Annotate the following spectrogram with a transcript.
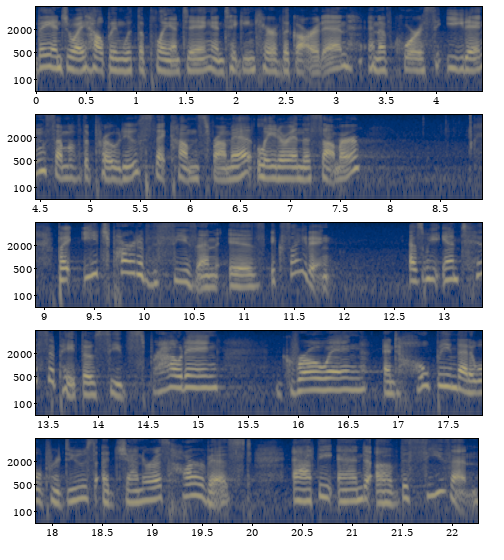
They enjoy helping with the planting and taking care of the garden, and of course, eating some of the produce that comes from it later in the summer. But each part of the season is exciting as we anticipate those seeds sprouting, growing, and hoping that it will produce a generous harvest at the end of the season.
